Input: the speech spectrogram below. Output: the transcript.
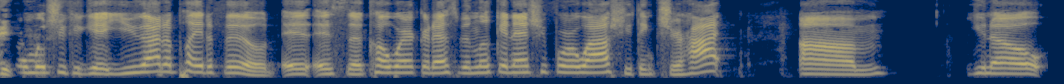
like, from what you could get. You gotta play the field. It, it's the coworker that's been looking at you for a while. She thinks you're hot. Um, you know,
